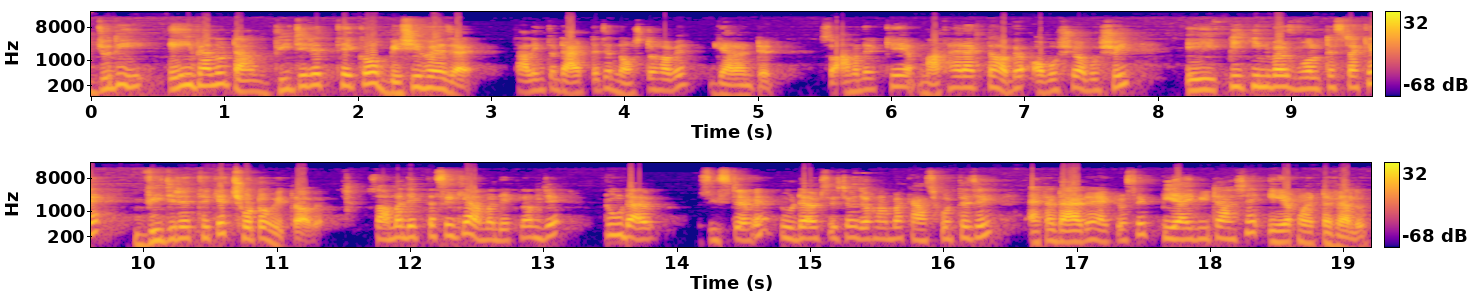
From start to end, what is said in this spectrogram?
যদি এই ভ্যালুটা ভিজেডের থেকেও বেশি হয়ে যায়, তাহলে কিন্তু ডায়েটটা যে নষ্ট হবে গ্যারান্টেড সো আমাদেরকে মাথায় রাখতে হবে, অবশ্যই অবশ্যই এই পিক ইনভার্স ভোল্টেজটাকে ভিজেডের থেকে ছোট হইতে হবে। সো আমরা দেখতেছি কি, আমরা দেখলাম যে টু ডায়োড সিস্টেমে টু ডায়োড সিস্টেমে যখন আমরা কাজ করতে যাই, একটা ডায়োডের অ্যাক্রোসে পিআইবিটা আসে এরকম একটা ভ্যালু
